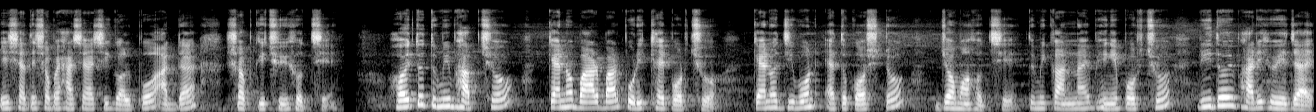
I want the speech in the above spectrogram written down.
এর সাথে সবাই হাসাহাসি, গল্প, আড্ডা সব কিছুই হচ্ছে। হয়তো তুমি ভাবছ, কেন বারবার পরীক্ষায় পড়ছো? কেন জীবন এত কষ্ট? জমা হচ্ছে। তুমি কান্নায় ভেঙে পড়ছো, হৃদয় ভারী হয়ে যায়।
